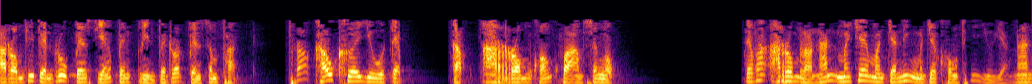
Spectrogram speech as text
อารมณ์ที่เป็นรูปเป็นเสียงเป็นกลิ่นเป็นรสเป็นสัมผัส เพราะเขาเคยอยู่แต่กับอารมณ์ของความสงบ แต่ว่าอารมณ์เหล่านั้นไม่ใช่มันจะนิ่งมันจะคงที่อยู่อย่างนั้น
